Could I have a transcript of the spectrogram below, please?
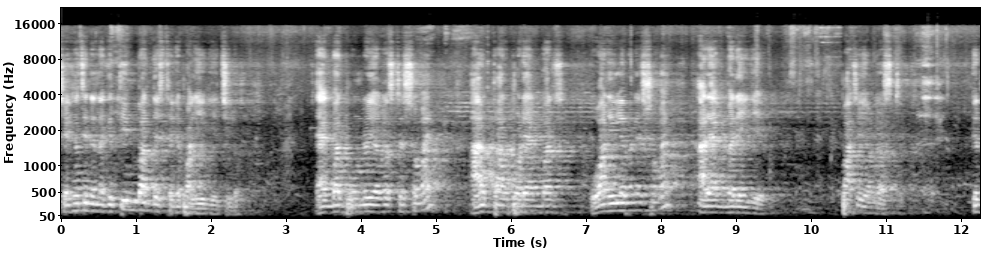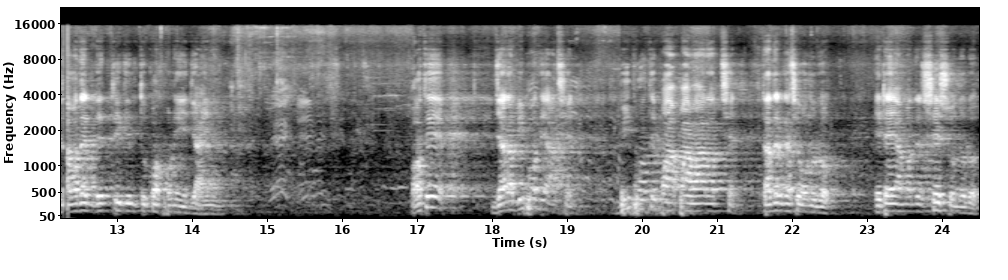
শেখ হাসিনা নাকি তিনবার দেশ থেকে পালিয়ে গিয়েছিল। একবার পনেরোই আগস্টের সময়, আর তারপরে একবার ওয়ান ইলেভেনের সময়, আর একবার এই যে পাঁচই আগস্ট। কিন্তু আমাদের নেত্রী কিন্তু কখনোই যায়নি। অতএব যারা বিপদে আছেন, বিপদে পা পাওয়ার আছেন তাদের কাছে অনুরোধ, এটাই আমাদের শেষ অনুরোধ।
